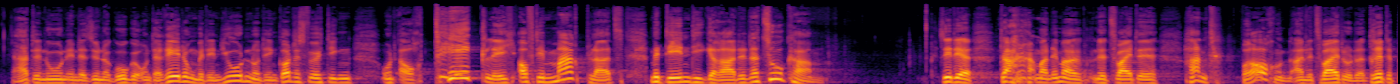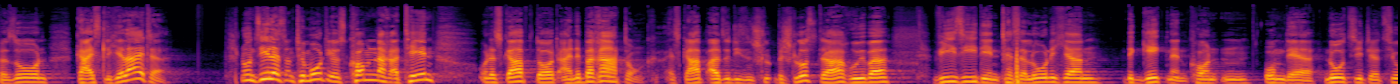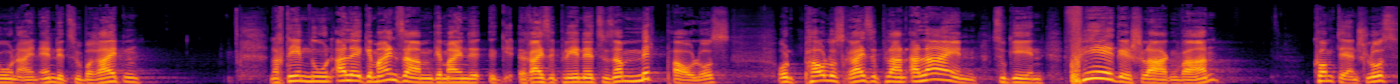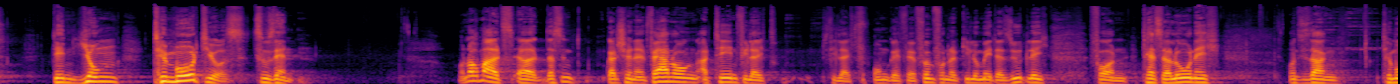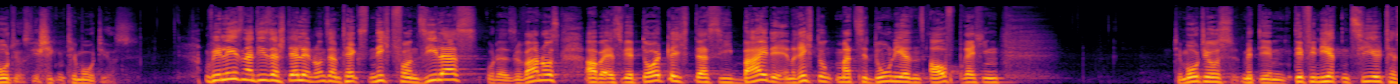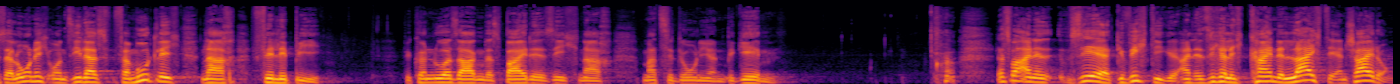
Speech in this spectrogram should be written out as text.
Er hatte nun in der Synagoge Unterredung mit den Juden und den Gottesfürchtigen und auch täglich auf dem Marktplatz mit denen, die gerade dazu kamen. Seht ihr, da kann man immer eine zweite Hand brauchen, eine zweite oder dritte Person, geistliche Leiter. Nun, Silas und Timotheus kommen nach Athen und es gab dort eine Beratung. Es gab also diesen Beschluss darüber, wie sie den Thessalonichern begegnen konnten, um der Notsituation ein Ende zu bereiten. Nachdem nun alle gemeinsamen Gemeinde, Reisepläne zusammen mit Paulus und Paulus Reiseplan allein zu gehen fehlgeschlagen waren, kommt der Entschluss, den jungen Timotheus zu senden. Und nochmals, äh, das sind ganz schöne Entfernungen. Athen vielleicht, vielleicht ungefähr 500 Kilometer südlich von Thessalonich. Und sie sagen, Timotheus, wir schicken Timotheus. Und wir lesen an dieser Stelle in unserem Text nicht von Silas oder Silvanus, aber es wird deutlich, dass sie beide in Richtung Mazedoniens aufbrechen. Timotheus mit dem definierten Ziel Thessalonich und Silas vermutlich nach Philippi. Wir können nur sagen, dass beide sich nach Mazedonien begeben. Das war eine sehr gewichtige, eine sicherlich keine leichte Entscheidung.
